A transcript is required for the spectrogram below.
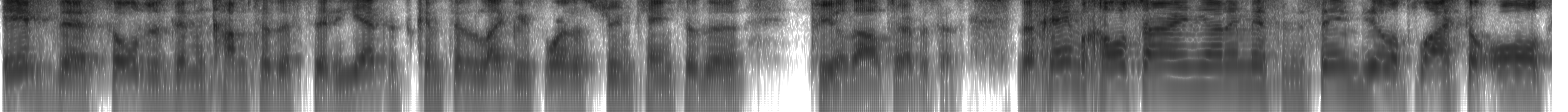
if the soldiers didn't come to the city yet, it's considered like before the stream came to the field. Alter Rebbe says. And the same deal applies to all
